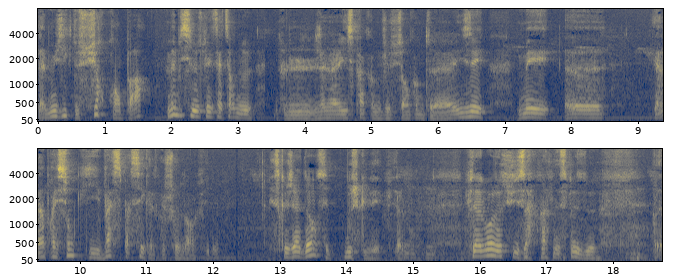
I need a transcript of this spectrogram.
la musique ne surprend pas, même si le spectateur ne, l'analyse pas comme je suis en train de l'analyser, mais euh, il y a l'impression qu'il va se passer quelque chose dans le film. Et ce que j'adore, c'est bousculer, finalement. Finalement, je suis un espèce de. Euh,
